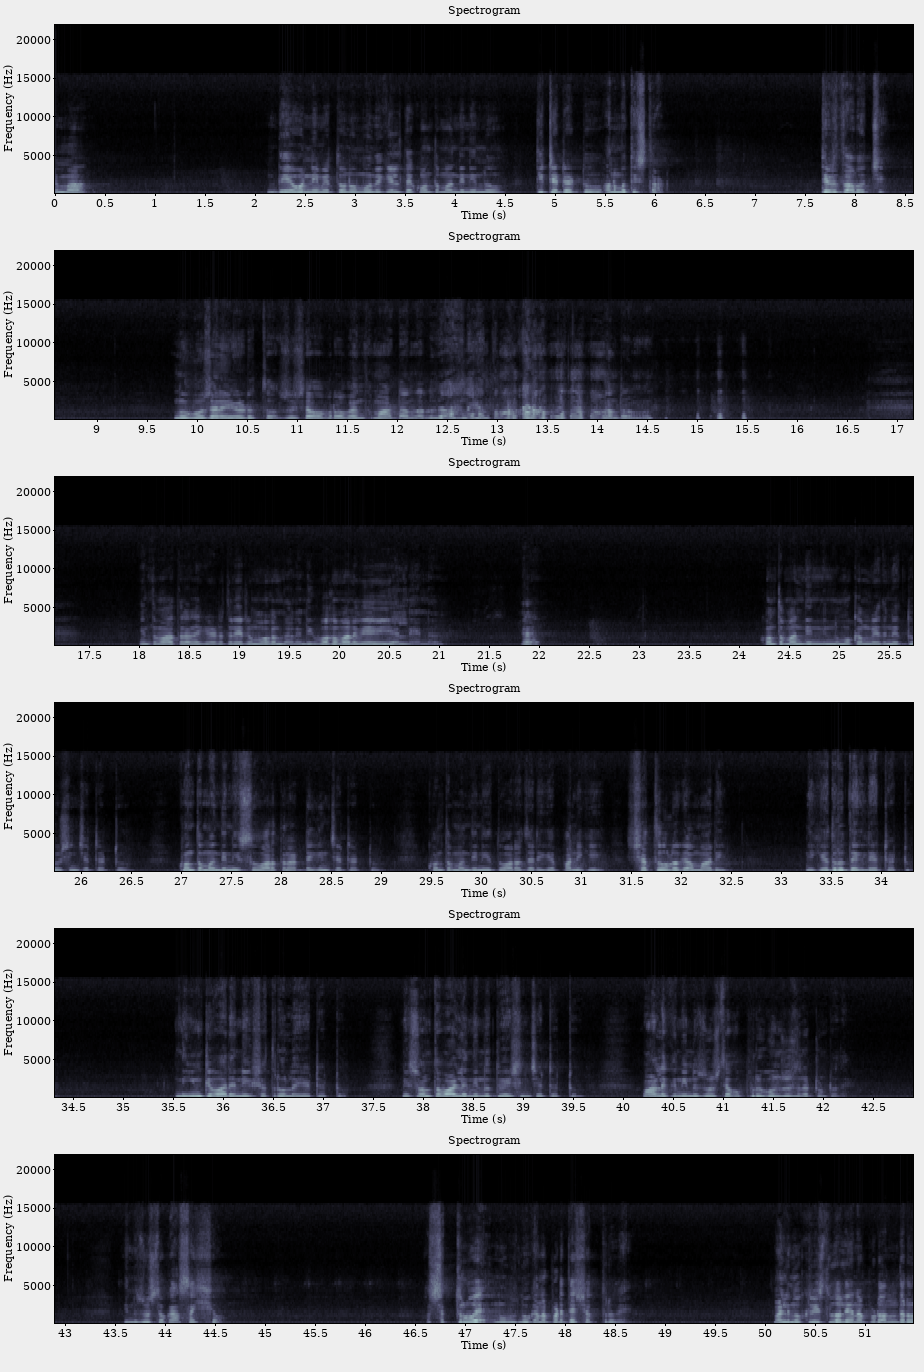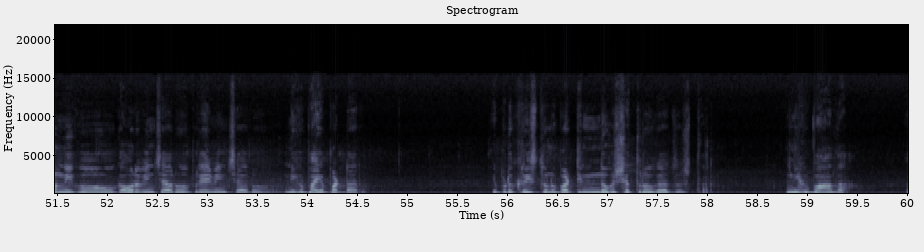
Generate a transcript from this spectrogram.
ఏమ్మా? దేవుడి నిమిత్తం నువ్వు ముందుకెళ్తే కొంతమంది నిన్ను తిట్టేటట్టు అనుమతిస్తాడు. తిడతారు వచ్చి. నువ్వు కూర్చొని ఏడుస్తావు. చూసావా ప్రభు ఎంత మాట అన్నారు? ఎంత మాట అంటావు ఇంత మాత్రానికి ఏడుతారు ఎరుమోహం దాన్ని నీకు బహుమానం ఏమి ఇవ్వాలి నేను? కొంతమంది నిన్ను ముఖం మీద దూషించేటట్టు కొంతమంది నీ సువార్తను అడ్డగించేటట్టు కొంతమంది నీ ద్వారా జరిగే పనికి శత్రువులుగా మారి నీకు ఎదురు తగిలేటట్టు. నీ ఇంటి వారే నీకు శత్రువులు అయ్యేటట్టు. నీ సొంత వాళ్ళే నిన్ను ద్వేషించేటట్టు. వాళ్ళకి నిన్ను చూస్తే ఒక పురుగును చూసినట్టు ఉంటుంది. నిన్ను చూస్తే ఒక అసహ్యం. ఒక శత్రువే. నువ్వు నువ్వు కనపడితే శత్రువే. మళ్ళీ నువ్వు క్రీస్తులో లేనప్పుడు అందరూ నీకు గౌరవించారు ప్రేమించారు నీకు భయపడ్డారు. ఇప్పుడు క్రీస్తును బట్టి నిన్ను ఒక శత్రువుగా చూస్తారు. నీకు బాధ.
